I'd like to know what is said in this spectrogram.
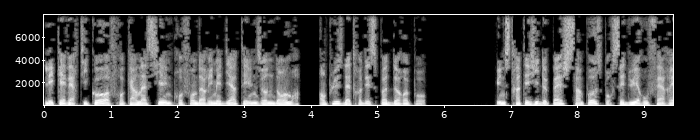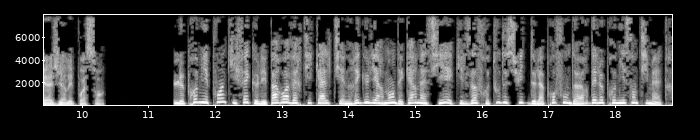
Les quais verticaux offrent aux carnassiers une profondeur immédiate et une zone d'ombre, en plus d'être des spots de repos. Une stratégie de pêche s'impose pour séduire ou faire réagir les poissons. Le premier point qui fait que les parois verticales tiennent régulièrement des carnassiers est qu'ils offrent tout de suite de la profondeur dès le premier centimètre.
